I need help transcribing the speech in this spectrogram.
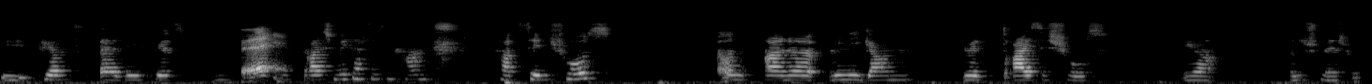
die 40, äh, die 40, äh, 30 Meter schießen kann, hat 10 Schuss und eine Minigun mit 30 Schuss. Ja, also Schnellschuss.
